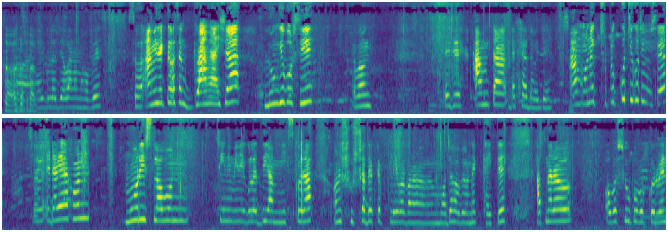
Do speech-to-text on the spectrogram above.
আহ, দিয়ে বানানো হবে। তো আমি দেখতে পাচ্ছেন গ্রামে আইসা লুঙ্গি পরছি এবং এই যে আমটা দেখা এই যে। আম অনেক ছোট কুচি কুচি হয়েছে। এটারে এখন মরিচ লবণ চিনি মিনি এগুলো দিয়ে আম মিক্স করা অনেক সুস্বাদু একটা ফ্লেভার বানানো মজা হবে অনেক খাইতে। আপনারাও অবশ্যই উপভোগ করবেন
